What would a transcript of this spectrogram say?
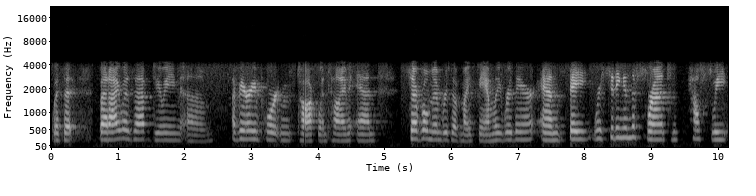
with it. But I was up doing um, a very important talk one time, and several members of my family were there, and they were sitting in the front. And how sweet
